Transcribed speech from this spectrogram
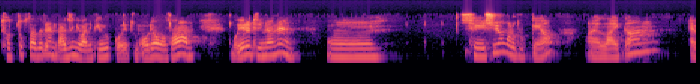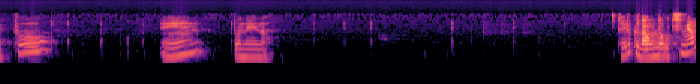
접속사들은 나중에 많이 배울 거예요. 좀 어려워서 뭐 예를 들면은 어, 제일 쉬운 걸로 볼게요. I like an apple and banana. 자, 이렇게 나온다고 치면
